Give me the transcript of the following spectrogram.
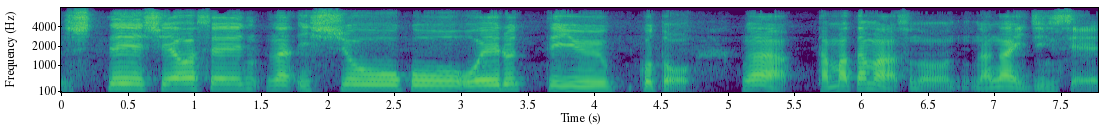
うして幸せな一生をこう終えるっていうことが、たまたまその長い人生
